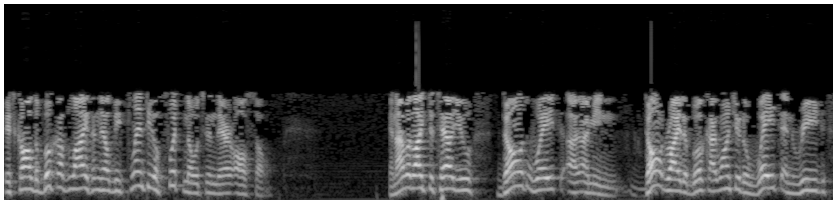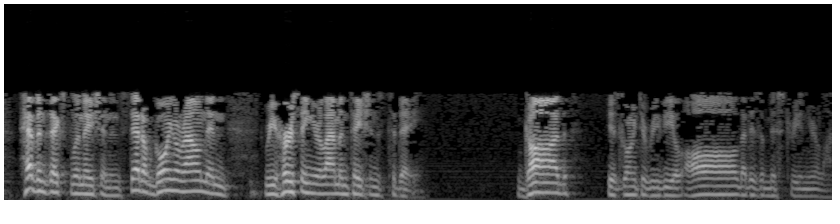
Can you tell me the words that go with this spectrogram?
It's called the Book of Life, and there'll be plenty of footnotes in there also. And I would like to tell you, don't wait, uh, I mean, don't write a book. I want you to wait and read heaven's explanation instead of going around and rehearsing your lamentations today. God is going to reveal all that is a mystery in your life.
